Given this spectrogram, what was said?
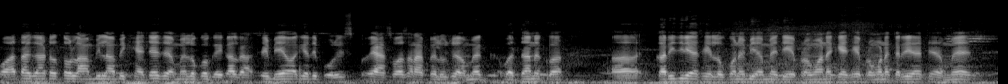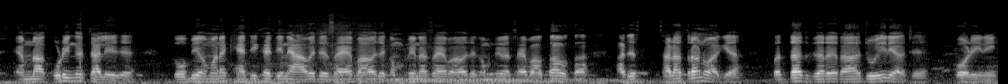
વાટાઘાટો તો લાંબી લાંબી ખેંચે છે. અમે લોકો ગઈકાલ રાત્રે બે વાગ્યાથી પોલીસ આશ્વાસન આપેલું છે. અમે બધાને કરી જ રહ્યા છીએ. એ લોકોને બી અમે જે પ્રમાણે કહે છે એ પ્રમાણે કરી રહ્યા છીએ. અમે એમના અકોર્ડિંગ જ ચાલીએ છીએ. તો બી અમને ખેંચી ખેંચીને આવે છે સાહેબ આવે છે કંપનીના સાહેબ આવે છે કંપનીના સાહેબ આવતા આવતા આજે સાડા ત્રણ વાગ્યા. બધા જ ઘરે રાહ જોઈ રહ્યા છે બોડીની.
